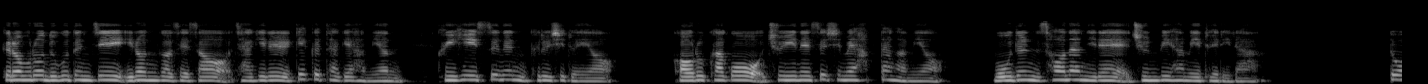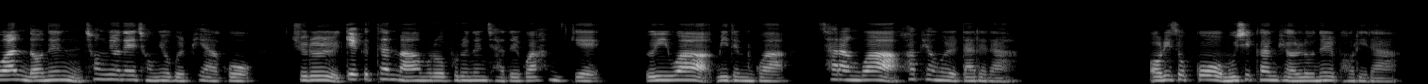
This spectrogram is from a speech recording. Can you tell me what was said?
그러므로 누구든지 이런 것에서 자기를 깨끗하게 하면 귀히 쓰는 그릇이 되어 거룩하고 주인의 쓰심에 합당하며 모든 선한 일에 준비함이 되리라. 또한 너는 청년의 정욕을 피하고 주를 깨끗한 마음으로 부르는 자들과 함께 의와 믿음과 사랑과 화평을 따르라. 어리석고 무식한 변론을 버리라.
